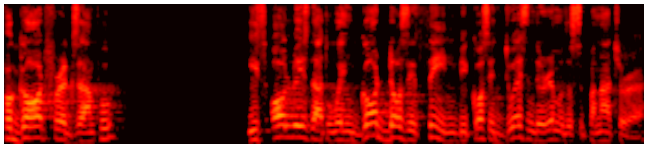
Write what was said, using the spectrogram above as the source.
For God, for example, it's always that when God does a thing because it dwells in the realm of the supernatural,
